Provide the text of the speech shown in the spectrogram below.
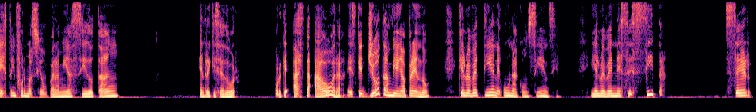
esta información para mí ha sido tan enriquecedor, porque hasta ahora es que yo también aprendo que el bebé tiene una conciencia y el bebé necesita ser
